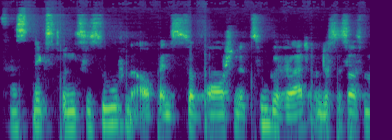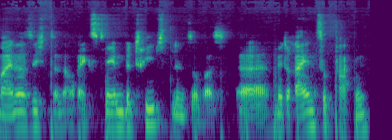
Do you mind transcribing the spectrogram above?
fast nichts drin zu suchen, auch wenn es zur Branche dazugehört. Und das ist aus meiner Sicht dann auch extrem betriebsblind, sowas äh, mit reinzupacken.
